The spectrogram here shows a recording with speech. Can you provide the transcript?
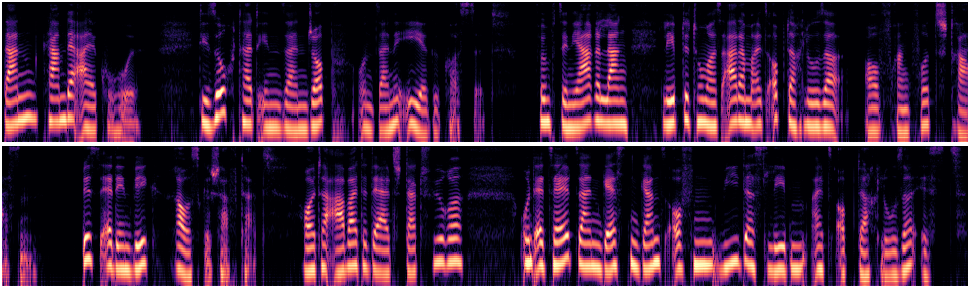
Dann kam der Alkohol. Die Sucht hat ihn seinen Job und seine Ehe gekostet. 15 Jahre lang lebte Thomas Adam als Obdachloser auf Frankfurts Straßen, bis er den Weg rausgeschafft hat. Heute arbeitet er als Stadtführer und erzählt seinen Gästen ganz offen, wie das Leben als Obdachloser ist.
